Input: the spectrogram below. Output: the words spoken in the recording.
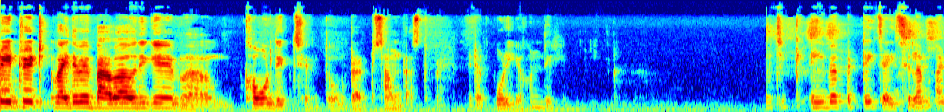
রেড রেড বাই দেবে বাবা ওদিকে খবর দেখছে, তো ওটার সাউন্ড আসতে পারে। এটা পড়ি এখন দেখি। ঠিক এই ব্যাপারটাই চাইছিলাম, আর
